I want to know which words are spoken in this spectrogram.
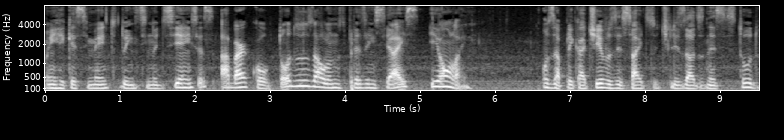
O enriquecimento do ensino de ciências abarcou todos os alunos presenciais e online. Os aplicativos e sites utilizados nesse estudo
